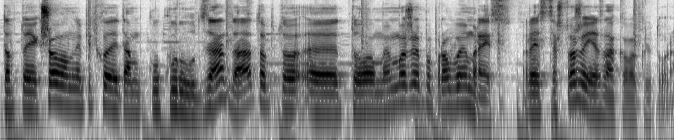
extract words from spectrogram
Тобто, якщо вам не підходить там кукурудза, да? тобто, е, то ми може попробуємо рис. Рис це ж теж є злакова культура.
